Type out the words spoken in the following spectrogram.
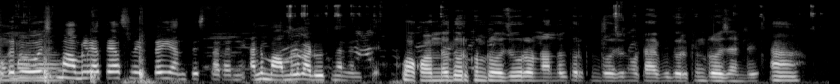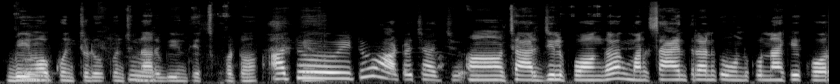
రోజుకి మామూలుగా అయితే అసలు ఇస్తే ఎంత ఇస్తారని? అంటే మామూలుగా అడుగుతున్నాను అంతే. ఒక వంద దొరికిన రోజు రెండు వందలు దొరికిన రోజు నూట యాభై దొరికిన రోజు అండి. బియ్యం ఒక కుంచుడు కుంచున్నారు బియ్యం తెచ్చుకోవటం. అటు ఇటు ఆటో ఛార్జ్. ఆ ఛార్జీలు పోగా మనకు సాయంత్రానికి వండుకున్నాకి కూర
